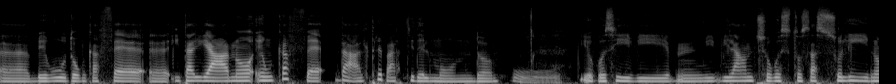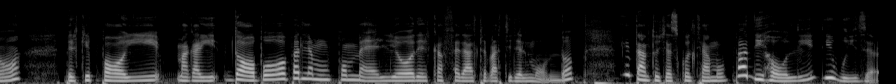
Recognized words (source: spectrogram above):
eh, bevuto un caffè eh, italiano e un caffè da altre parti del mondo. Uh, Io così vi, mm, vi- vi lancio questo sassolino perché poi magari dopo parliamo un po' meglio del caffè da altre parti del mondo. Intanto ci ascoltiamo Buddy Holly di Weezer,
